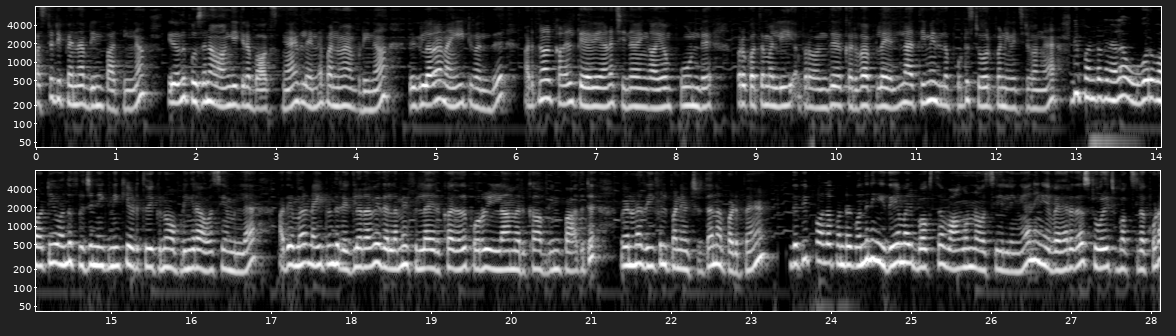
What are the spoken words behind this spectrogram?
ஃபஸ்ட்டு டிப் என்ன அப்படின்னு பார்த்தீங்கன்னா இது வந்து புதுசாக நான் வாங்கிக்கிற பாக்ஸுங்க இதில் என்ன பண்ணுவேன் அப்படின்னா ரெகுலராக நைட் வந்து அடுத்த நாள் காலையில் தேவையான சின்ன வெங்காயம் பூண்டு அப்புறம் கொத்தமல்லி அப்புறம் வந்து கருவேப்பிலை எல்லாத்தையுமே இதில் போட்டு ஸ்டோர் பண்ணி வச்சுருவாங்க. இப்படி பண்ணுறதுனால ஒவ்வொரு வாட்டியும் வந்து ஃப்ரிட்ஜை நீக்கி நீக்கி எடுத்து வைக்கணும் அப்படிங்கிற அவசியம் இல்லை. அதே மாதிரி நைட் வந்து ரெகுலராகவே இது எல்லாமே ஃபில் ஆகிருக்கா ஏதாவது பொருள் இல்லாமல் இருக்கா? அப்படின்னு பார்த்துட்டு வேணும்னா ரீஃபில் பண்ணி வச்சுட்டு தான் நான் படுப்பேன். இந்த டிப் ஃபாலோ பண்ணுறதுக்கு வந்து நீங்கள் இதே மாதிரி பாக்ஸ் தான் வாங்கணும்னு அவசியம் இல்லைங்க. நீங்கள் வேறு ஏதாவது ஸ்டோரேஜ் பாக்ஸில் கூட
